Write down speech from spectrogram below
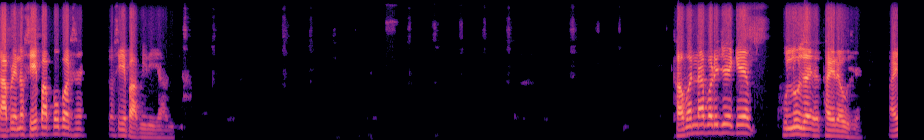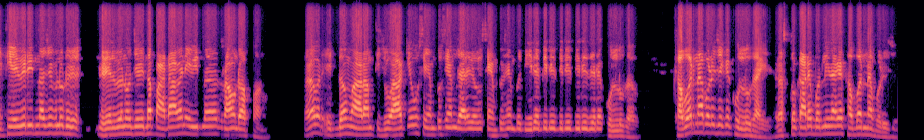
આપણે એનો શેપ આપવો પડશે. તો શેપ આપી દઈએ આવી ખબર ના પડી જોઈએ કે ખુલ્લું થઈ રહ્યું છે. અહીંથી એવી રીતના જે પેલું રેલવેનો જે રીતના પાટા આવે ને એવી રીતના રાઉન્ડ આપવાનું. બરાબર? એકદમ આરામથી. જો આ કેવું સેમ ટુ સેમ જ્યારે ગયું સેમ ટુ સેમ ધીરે ધીરે ધીરે ધીરે ધીરે ખુલ્લું થયું. ખબર ના પડી છે કે ખુલ્લું થાય રસ્તો કારે બદલી નાખે ખબર ના પડી છે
